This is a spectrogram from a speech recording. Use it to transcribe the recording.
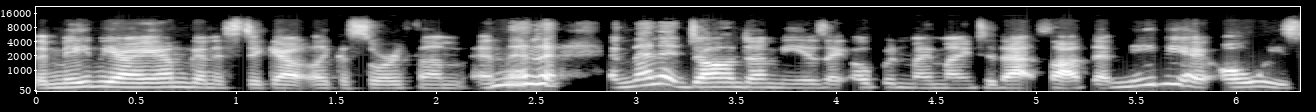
that maybe I am going to stick out like a sore thumb. And then, and then it dawned on me as I opened my mind to that thought that maybe I always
